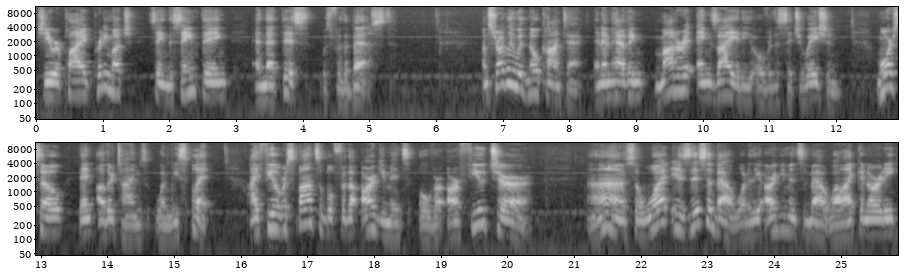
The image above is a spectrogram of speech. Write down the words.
She replied pretty much saying the same thing and that this was for the best. I'm struggling with no contact and am having moderate anxiety over the situation, more so than other times when we split. I feel responsible for the arguments over our future. Ah, so what is this about? What are the arguments about? Well, I can already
